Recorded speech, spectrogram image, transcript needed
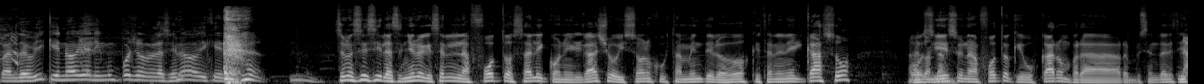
Cuando vi que no había ningún pollo relacionado, dije, Yo no sé si la señora que sale en la foto sale con el gallo y son justamente los dos que están en el caso. A ver, O si contame. es una foto que buscaron para representar este no,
